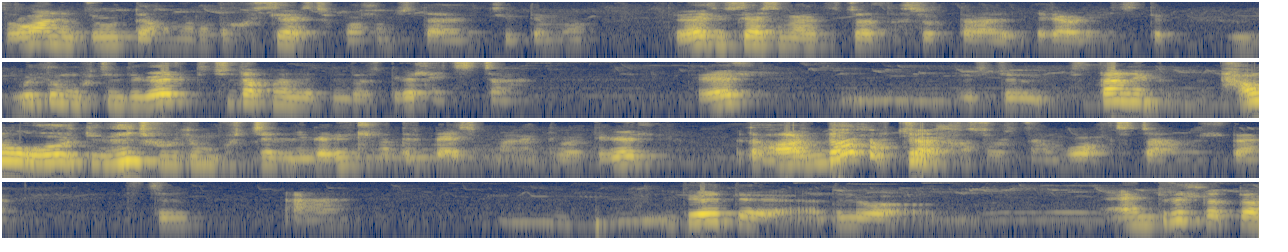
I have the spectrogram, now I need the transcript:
6-ны зүйтэй хүмүүс одоо хөсөө ярьчих боломжтой гэдэг юм уу. Тэгэл хөсөө ярьсан гадаж бол асуудалтаа яриа өрөө хийдэг хөлөө мөвчин тэгэл 45 минутанд дуус тэгэл хачиж байгаа Тэгэл чинь станыг таван өөр төвийн хөлөм хүчин ингээд нэг л бадар байж магадгүй. Тэгэл одоо хоорондоо л уучрах хос ур зам уу болчихж байгаа юм л да. Чинь аа тэгээд одоо нөгөө амьдрал одоо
